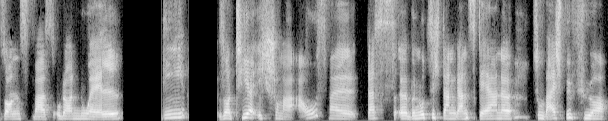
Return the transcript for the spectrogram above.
sonst was oder Noel. Die sortiere ich schon mal aus, weil das äh, benutze ich dann ganz gerne zum Beispiel für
